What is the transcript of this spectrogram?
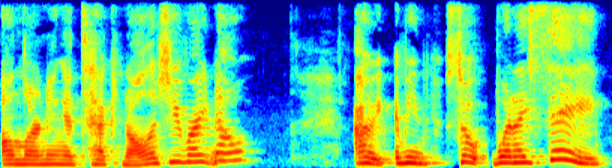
on learning a technology right now. I, I mean, so when I say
